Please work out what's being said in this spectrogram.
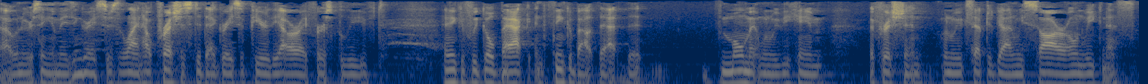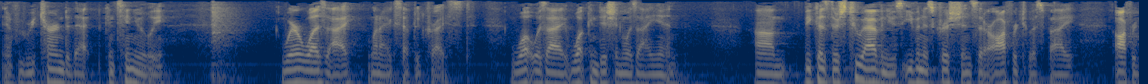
uh, when we were singing Amazing Grace. There's the line, How precious did that grace appear the hour I first believed. I think if we go back and think about that, that the moment when we became a Christian, when we accepted God and we saw our own weakness, and if we return to that continually, where was I when I accepted Christ? What was I? What condition was I in? Um, because there's two avenues, even as Christians, that are offered to us by offered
